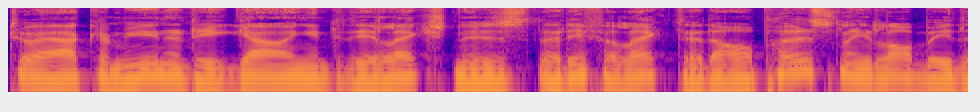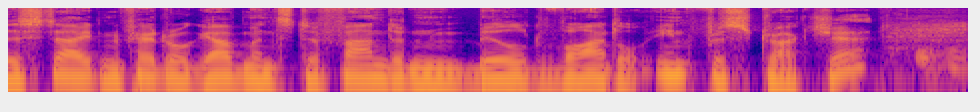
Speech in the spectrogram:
to our community going into the election is that if elected, I'll personally lobby the state and federal governments to fund and build vital infrastructure. Mm-hmm.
